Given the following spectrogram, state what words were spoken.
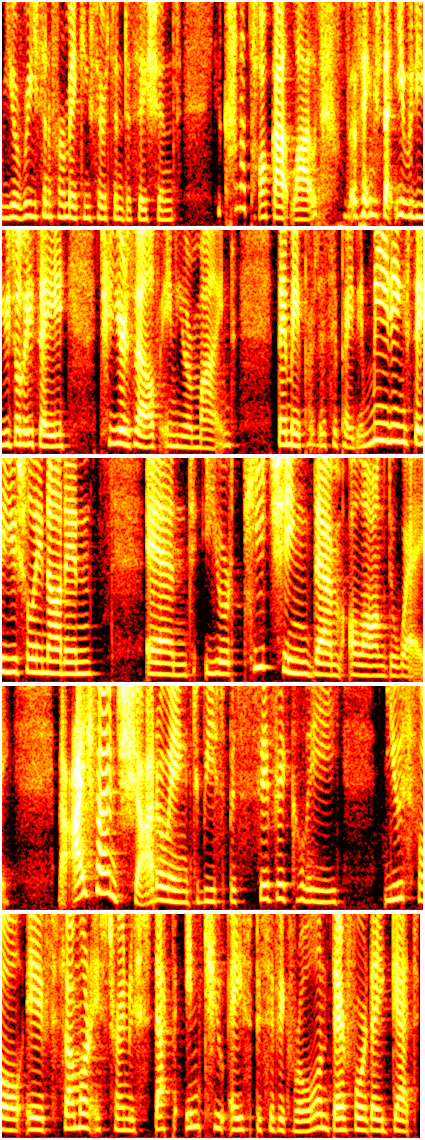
your reason for making certain decisions, you kind of talk out loud the things that you would usually say to yourself in your mind. They may participate in meetings they're usually not in, and you're teaching them along the way. Now, I found shadowing to be specifically useful if someone is trying to step into a specific role and therefore they get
